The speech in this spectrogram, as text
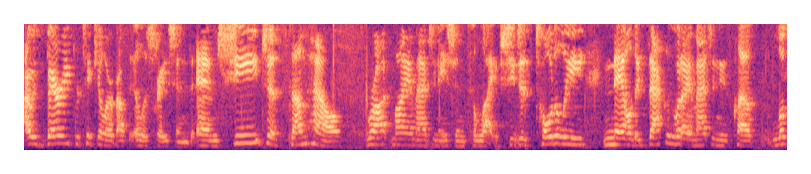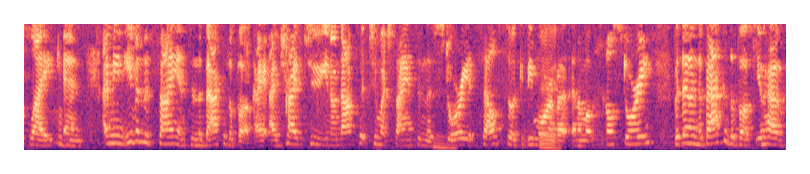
I was very particular about the illustrations. And she just somehow brought my imagination to life. She just totally nailed exactly what I imagined these clouds look like. Mm-hmm. And I mean, even the science in the back of the book, I, I tried to, you know, not put too much science in the mm. story itself so it could be more of mm. a, an emotional story. But then in the back of the book, you have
